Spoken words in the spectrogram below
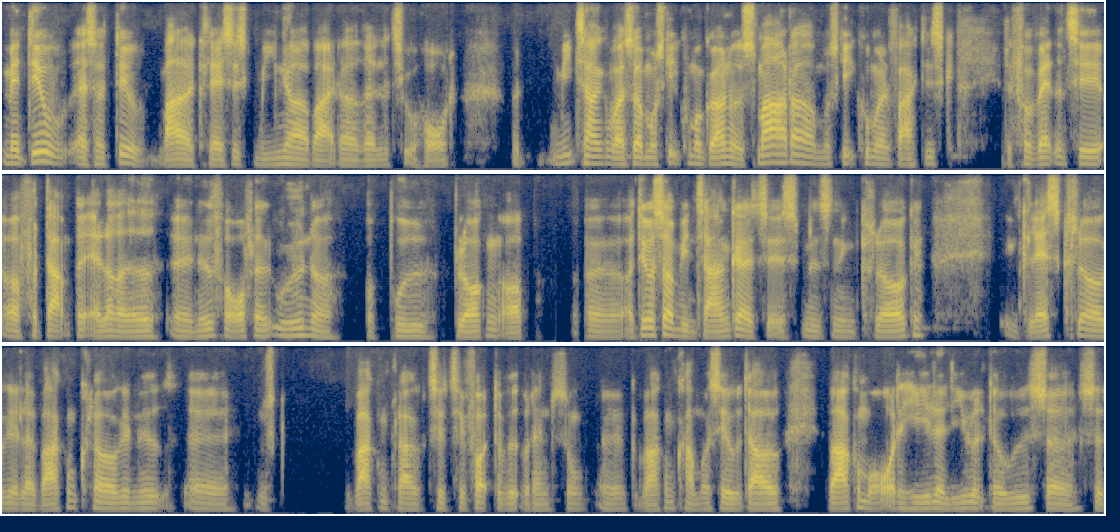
men det er, jo, altså, det er jo meget klassisk minearbejde og relativt hårdt. Og min tanke var så, at måske kunne man gøre noget smartere, og måske kunne man faktisk få vandet til at fordampe allerede øh, nede fra overfladen, uden at, at bryde blokken op. Øh, og det var så min tanke at smide sådan en klokke, en glasklokke eller vakuumklokke ned. Øh, nu vakuumklokke til, til folk, der ved, hvordan sådan øh, vakuumkammer ser ud. Der er jo vakuum over det hele alligevel derude, så, så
